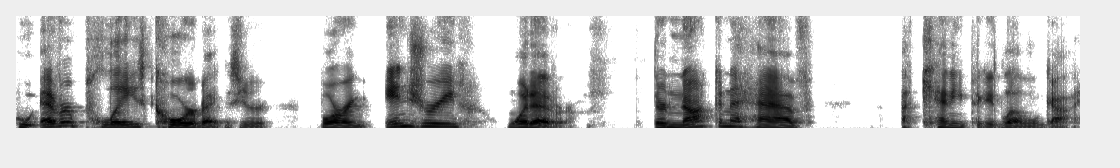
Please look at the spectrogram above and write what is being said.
whoever plays quarterback this year, barring injury, whatever, they're not going to have a Kenny Pickett level guy.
